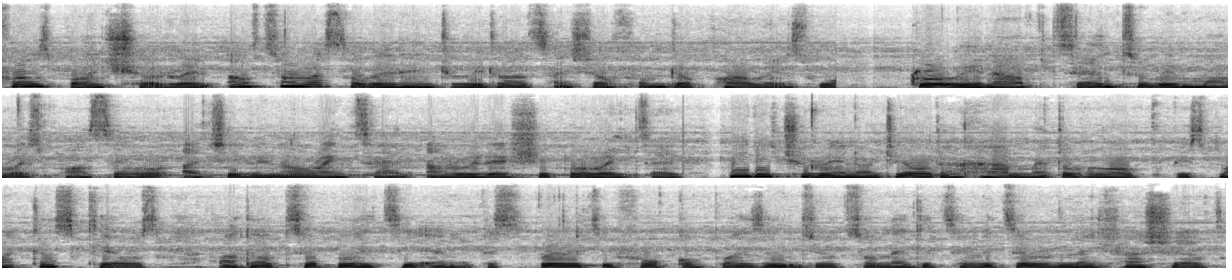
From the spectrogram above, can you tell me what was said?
Firstborn children often receive individual attention from their parents growing up tend to be more responsible, achieving-oriented, and leadership-oriented. Middle children, on the other hand, may develop peacemaking skills, adaptability, and capacity for composing due to negativity relationships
